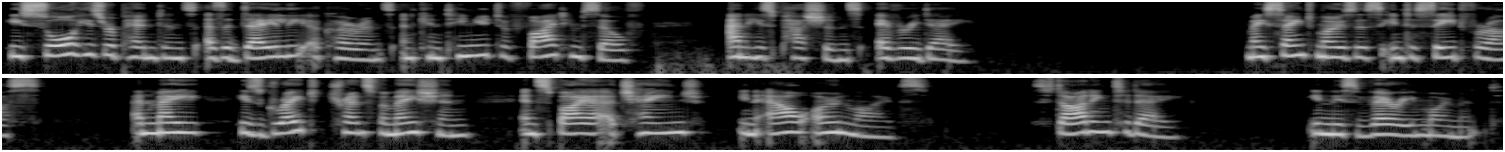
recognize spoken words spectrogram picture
He saw his repentance as a daily occurrence and continued to fight himself and his passions every day. May Saint Moses intercede for us, and may his great transformation inspire a change in our own lives, starting today, in this very moment.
